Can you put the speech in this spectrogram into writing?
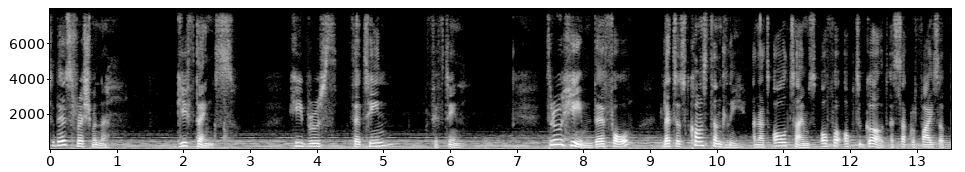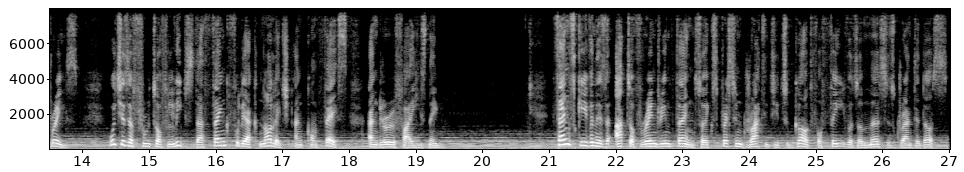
Today's freshman give thanks. Hebrews 13 15. Through him, therefore, let us constantly and at all times offer up to God a sacrifice of praise, which is a fruit of lips that thankfully acknowledge and confess and glorify his name. Thanksgiving is the act of rendering thanks or expressing gratitude to God for favors or mercies granted us.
